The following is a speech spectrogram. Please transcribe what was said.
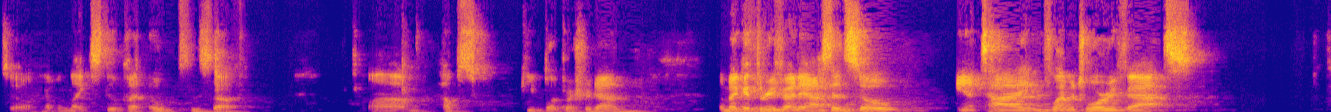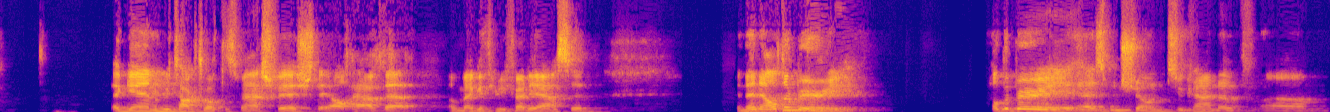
So having like steel cut oats and stuff um, helps keep blood pressure down. Omega 3 fatty acids, so anti inflammatory fats. Again, we talked about the smash fish, they all have that omega 3 fatty acid. And then elderberry. Elderberry has been shown to kind of um,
